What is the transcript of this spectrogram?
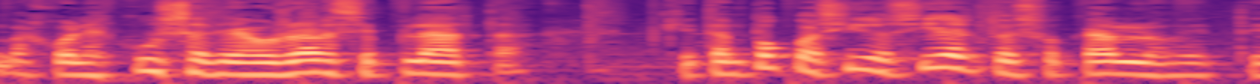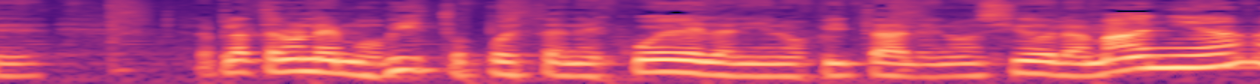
Bajo la excusa de ahorrarse plata, que tampoco ha sido cierto eso, Carlos. Este, la plata no la hemos visto puesta en escuelas ni en hospitales, no ha sido la maña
